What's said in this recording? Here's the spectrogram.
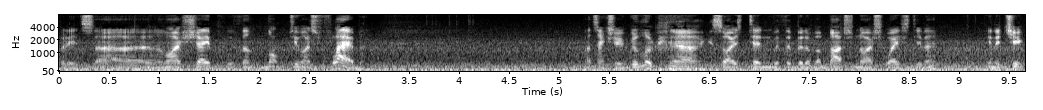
but it's uh, a nice shape with not too much flab. That's actually a good look. size 10 with a bit of a butt, nice waist, you know, in a chick,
